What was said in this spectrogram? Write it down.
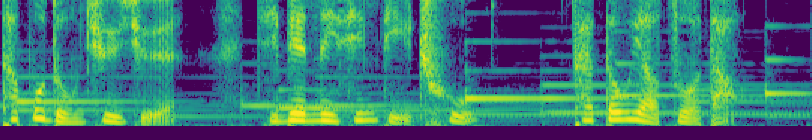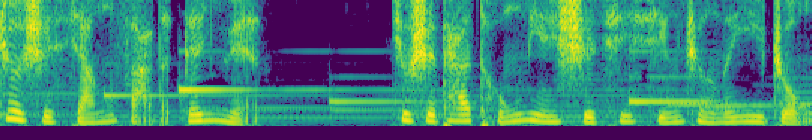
她不懂拒绝，即便内心抵触，她都要做到。这是想法的根源，就是她童年时期形成的一种，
